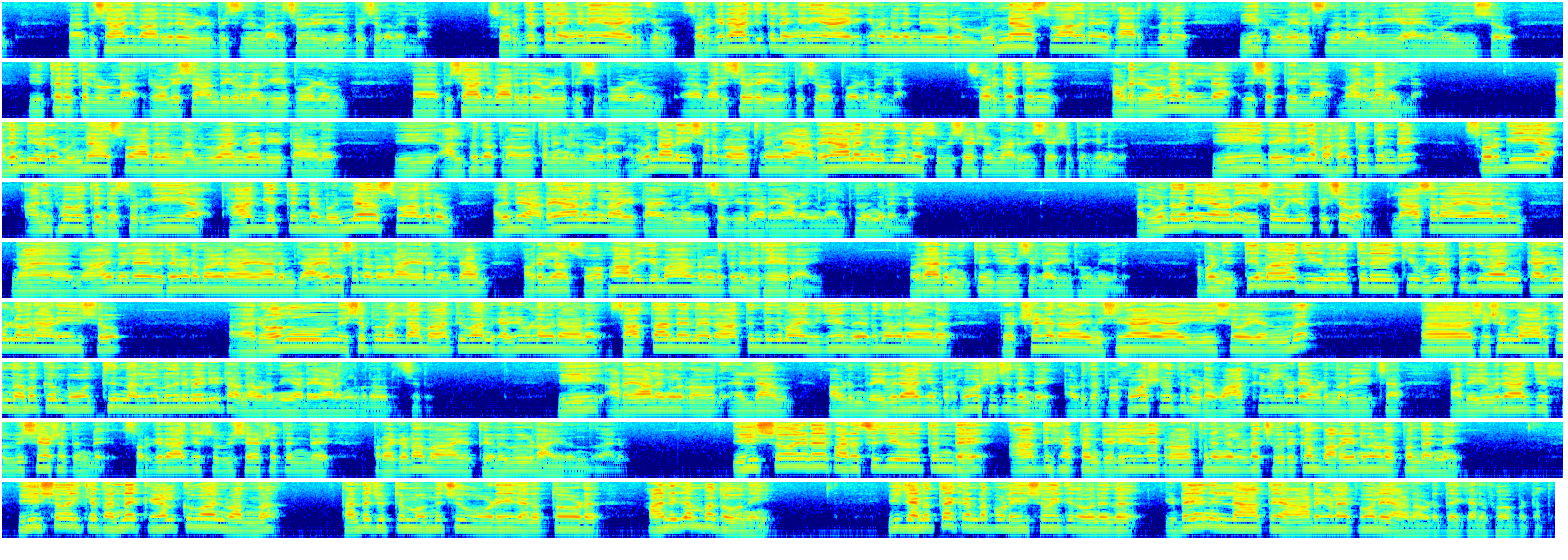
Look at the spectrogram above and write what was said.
പിശാജ് ബാധിതരെ ഒഴിപ്പിച്ചതും മരിച്ചവരെ ഉയർപ്പിച്ചതുമെല്ലാം. സ്വർഗത്തിൽ എങ്ങനെയായിരിക്കും സ്വർഗരാജ്യത്തിൽ എങ്ങനെയായിരിക്കും എന്നതിന്റെ ഒരു മുന്നാസ്വാദനം യഥാർത്ഥത്തിൽ ഈ ഭൂമിയിൽ വെച്ച് തന്നെ നൽകുകയായിരുന്നു ഈശോ. ഇത്തരത്തിലുള്ള രോഗശാന്തികൾ നൽകിയപ്പോഴും പിശാജ് ബാധിതരെ ഒഴിപ്പിച്ചപ്പോഴും മരിച്ചവരെ ഉയർപ്പിച്ചപ്പോഴുമല്ല. സ്വർഗത്തിൽ അവിടെ രോഗമില്ല വിശപ്പില്ല മരണമില്ല. അതിന്റെ ഒരു മുന്നാസ്വാദനം നൽകുവാൻ വേണ്ടിയിട്ടാണ് ഈ അത്ഭുത പ്രവർത്തനങ്ങളിലൂടെ. അതുകൊണ്ടാണ് ഈശോയുടെ പ്രവർത്തനങ്ങളെ അടയാളങ്ങൾ എന്ന് തന്നെ സുവിശേഷന്മാർ വിശേഷിപ്പിക്കുന്നത്. ഈ ദൈവിക മഹത്വത്തിന്റെ സ്വർഗീയ അനുഭവത്തിന്റെ സ്വർഗീയ ഭാഗ്യത്തിന്റെ മുന്നാസ്വാദനം അതിന്റെ അടയാളങ്ങളായിട്ടായിരുന്നു ഈശോ ചെയ്ത അടയാളങ്ങൾ അത്ഭുതങ്ങളെല്ലാം. അതുകൊണ്ട് തന്നെയാണ് ഈശോ ഉയർപ്പിച്ചവർ. ലാസറായാലും നായ്മിലെ വിധവയുടെ മകനായാലും ജായറൂസിന്റെ മകളായാലും എല്ലാം അവരെല്ലാം സ്വാഭാവികമായ മരണത്തിന് വിധേയരായി. അവരാരും നിത്യം ജീവിച്ചില്ല ഈ ഭൂമിയിൽ. അപ്പോൾ നിത്യമായ ജീവിതത്തിലേക്ക് ഉയർപ്പിക്കുവാൻ കഴിവുള്ളവനാണ് ഈശോ. രോഗവും വിശപ്പുമെല്ലാം മാറ്റുവാൻ കഴിവുള്ളവനാണ്. സാത്താന്റെ മേൽ ആത്യന്തികമായ വിജയം നേടുന്നവനാണ് രക്ഷകനായ മിശിഹായായ ഈശോ എന്ന് ശിഷ്യന്മാർക്കും നമുക്കും ബോധ്യം നൽകുന്നതിന് വേണ്ടിയിട്ടാണ് അവിടെ നീ അടയാളങ്ങൾ പ്രവർത്തിച്ചത്. ഈ അടയാളങ്ങൾ എല്ലാം അവിടുന്ന് ദൈവരാജ്യം പ്രഘോഷിച്ചതിന്റെ അവിടുത്തെ പ്രഘോഷണത്തിലൂടെ വാക്കുകളിലൂടെ അവിടുന്ന് അറിയിച്ച ആ ദൈവരാജ്യ സുവിശേഷത്തിന്റെ സ്വർഗരാജ്യ സുവിശേഷത്തിന്റെ പ്രകടമായ തെളിവുകളായിരുന്നു താനും ഈശോയുടെ പരസ്യ ജീവിതത്തിന്റെ ആദ്യഘട്ടം ഗലീലിലെ പ്രവർത്തനങ്ങളുടെ ചുരുക്കം പറയുന്നതിനോടൊപ്പം തന്നെ ഈശോയ്ക്ക് തന്നെ കേൾക്കുവാൻ വന്ന തന്റെ ചുറ്റും ഒന്നിച്ചുകൂടിയ ജനത്തോട് അനുകമ്പ തോന്നി. ഈ ജനത്തെ കണ്ടപ്പോൾ ഈശോയ്ക്ക് തോന്നിയത് ഇടയനില്ലാത്ത ആടുകളെ പോലെയാണ് അവിടത്തേക്ക് അനുഭവപ്പെട്ടത്.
